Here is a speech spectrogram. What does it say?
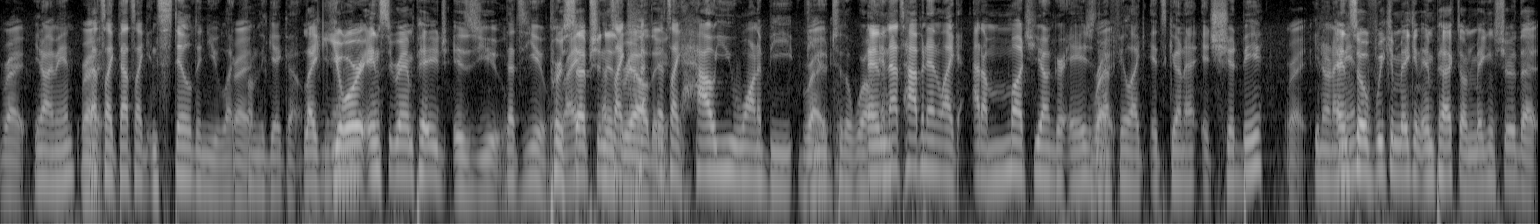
right You know what I mean? Right. That's like that's like instilled in you like Right. from the get go. like your Instagram page is you That's you. right? Perception That's is like, reality. That's like how you want to be viewed Right. to the world, and, And- that's happening like at a much younger age than I feel like it's gonna, it should be. right. You know what I mean? and so if we can make an impact on making sure that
